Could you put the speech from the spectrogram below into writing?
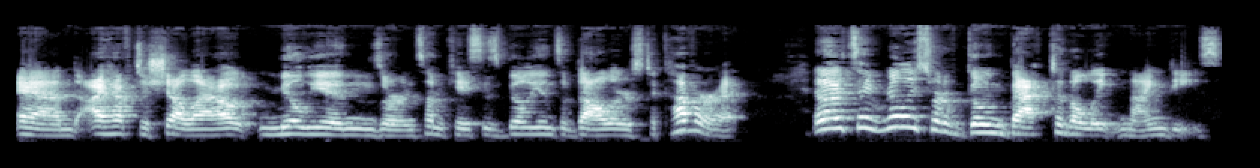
and I have to shell out millions or in some cases billions of dollars to cover it. And I'd say really sort of going back to the late 90s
